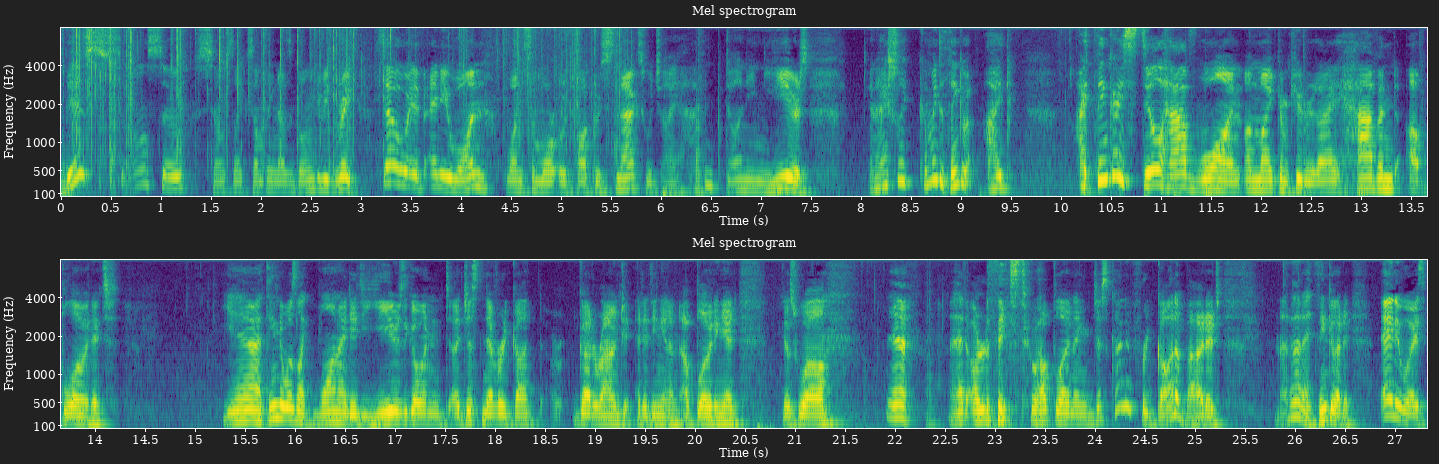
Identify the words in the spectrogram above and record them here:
this also sounds like something that's going to be great. So if anyone wants some more otaku snacks, which I haven't done in years, and actually, coming to think of it, I, I think I still have one on my computer that I haven't uploaded. Yeah, I think there was like one I did years ago, and I just never got got around to editing it and uploading it because, well, yeah, I had other things to upload and just kind of forgot about it. Now that I think about it. Anyways,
